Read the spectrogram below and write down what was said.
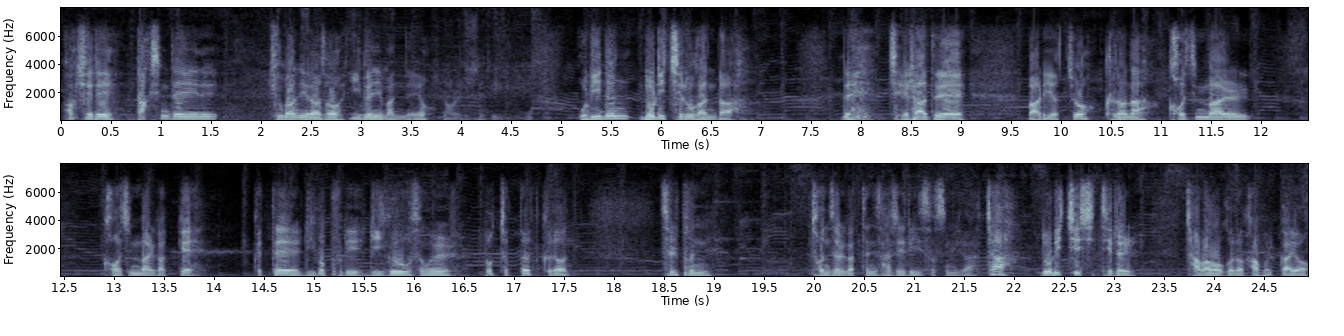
확실히 박싱데이 주간이라서 이변이 많네요. 우리는 노리치로 간다. 네, 제라드의 말이었죠. 그러나 거짓말, 거짓말 같게 그때 리버풀이 리그 우승을 놓쳤던 그런 슬픈 전설 같은 사실이 있었습니다. 자, 노리치 시티를 잡아먹으러 가볼까요?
